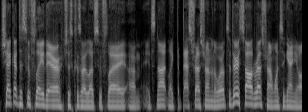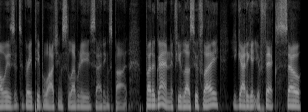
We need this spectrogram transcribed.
check out the souffle there just because I love souffle. Um, it's not like the best restaurant in the world. It's a very solid restaurant. Once again, you always, it's a great people watching celebrity sighting spot. But again, if you love souffle, you got to get your fix. So,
